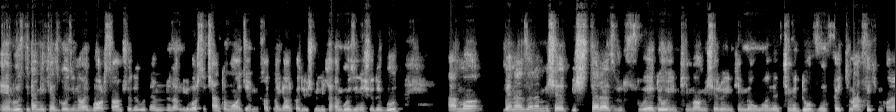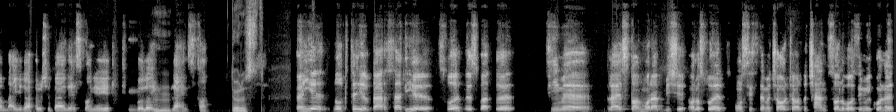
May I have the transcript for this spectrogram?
امروز دیدم یکی از گزینه های بارسا هم شده بود. نمی‌دونم دیگه بارسا چند تا مهاجم می‌خواد مگه آرکادیوش میلیک هم گزینه شده بود. اما به نظرم میشه بیشتر از سوئد و این تیما میشه رو این تیم به عنوان تیم دوم فکر. من فکر می‌کنم اگه قرار بشه بعد اسپانیا یه تیم بالا این لهستان. درست. این یه نکته برتری سوئد نسبت به تیم لهستان مربیشه. حالا سوئد اون سیستم 442 چند سال بازی می‌کنه.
